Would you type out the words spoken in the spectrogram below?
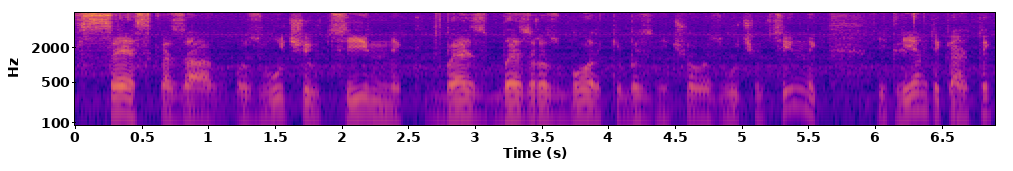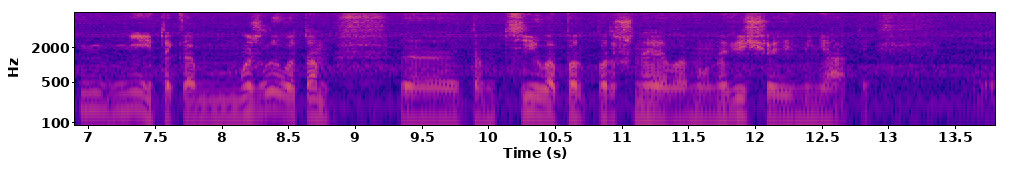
все сказав, озвучив цінник без, без розборки, без нічого, озвучив цінник, і клієнти кажуть, так ні, так можливо там, е, там ціла поршнева, ну навіщо її міняти? Е,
